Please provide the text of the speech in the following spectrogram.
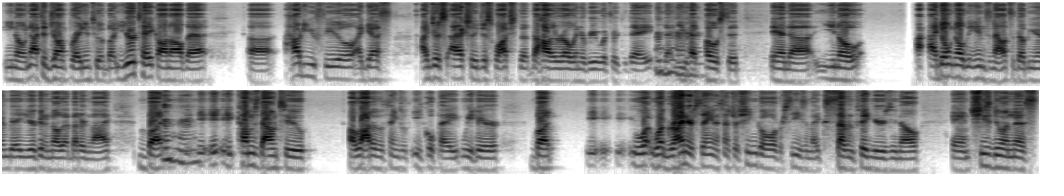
you know, not to jump right into it, but your take on all that. Uh, how do you feel? I guess I just I actually just watched the, the Holly Rowe interview with her today mm-hmm. that you had mm-hmm. posted, and uh, you know, I, I, don't know the ins and outs of WNBA. You're going to know that better than I, but mm-hmm. it, it, comes down to a lot of the things with equal pay we hear, but it, what what Griner's saying essentially, she can go overseas and make seven figures, you know, and she's doing this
